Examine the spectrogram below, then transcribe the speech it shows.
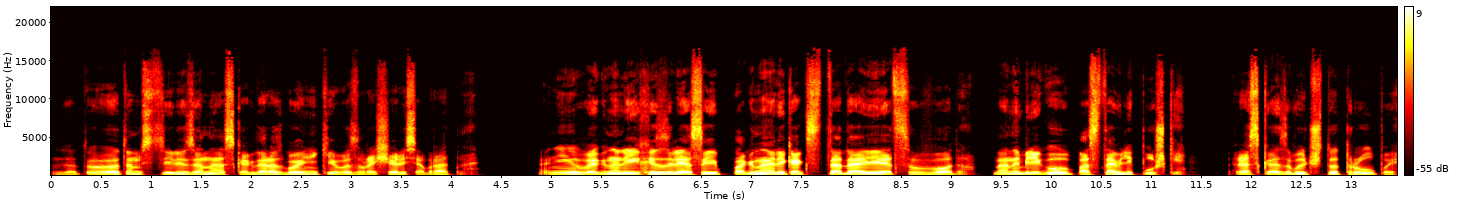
зато отомстили за нас, когда разбойники возвращались обратно. Они выгнали их из леса и погнали, как стадо овец, в воду. А на берегу поставили пушки. Рассказывают, что трупы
